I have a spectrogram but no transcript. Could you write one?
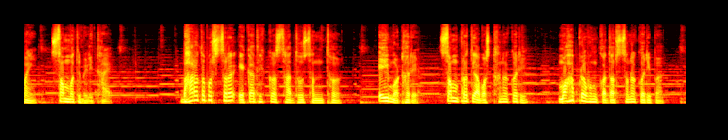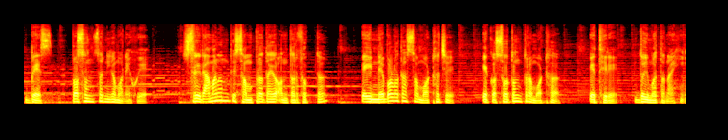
ପାଇଁ ସମ୍ମତି ମିଳିଥାଏ। ଭାରତବର୍ଷର ଏକାଧିକ ସାଧୁ ସନ୍ଥ ଏହି ମଠରେ ସମ୍ପ୍ରତି ଅବସ୍ଥାନ କରି ମହାପ୍ରଭୁଙ୍କ ଦର୍ଶନ କରିବା ବେଶ୍ ପ୍ରଶଂସନୀୟ ମନେ ହୁଏ। ଶ୍ରୀ ରାମାନନ୍ଦୀ ସମ୍ପ୍ରଦାୟ ଅନ୍ତର୍ଭୁକ୍ତ ଏହି ନେବଳଦାସ ମଠ ଯେ ଏକ ସ୍ୱତନ୍ତ୍ର ମଠ ଏଥିରେ ଦ୍ୱୈମତ ନାହିଁ।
